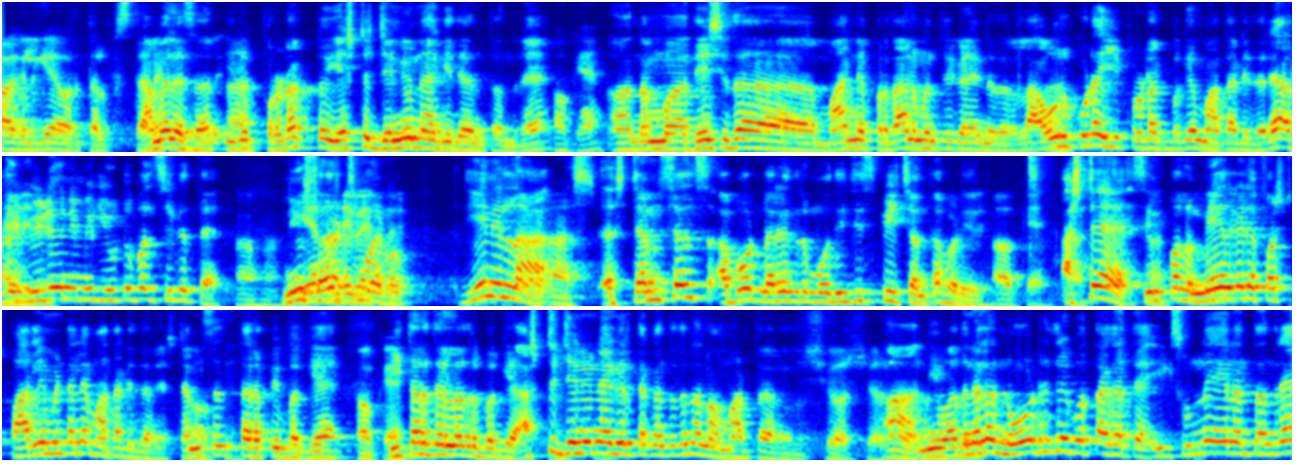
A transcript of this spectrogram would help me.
ಬಾಗಿಲಿಗೆ ಅವ್ರು ತಲುಪಿಸ್ತಾರೆ. ಆಮೇಲೆ ಸರ್ ಇದು ಪ್ರಾಡಕ್ಟ್ ಎಷ್ಟು ಜೆನ್ಯೂನ್ ಆಗಿದೆ ಅಂತಂದ್ರೆ ನಮ್ಮ ದೇಶದ ಮಾನ್ಯ ಪ್ರಧಾನ ಮಂತ್ರಿಗಳೇನಿದಾರಲ್ಲ ಅವರು ಕೂಡ ಈ ಪ್ರಾಡಕ್ಟ್ ಬಗ್ಗೆ ಮಾತಾಡಿದ್ದಾರೆ. ಅದು ವಿಡಿಯೋ ನಿಮಗೆ ಯೂಟ್ಯೂಬ್ ಅಲ್ಲಿ ಸಿಗುತ್ತೆ. ನೀವು ಸರ್ಚ್ ಮಾಡಿ ಏನಿಲ್ಲ stem cells about Narendra Modiji speech ಅಂತ ಹೊಡಿರಿ. ಅಷ್ಟೇ ಸಿಂಪಲ್ ಮೇಲ್ಗಡೆ ಫಸ್ಟ್ ಪಾರ್ಲಿಮೆಂಟ್ ಅಲ್ಲೇ ಮಾತಾಡಿದ್ದಾರೆ ಸ್ಟೆಮ್ ಸೆಲ್ಸ್ ಥೆರಪಿ ಬಗ್ಗೆ ಈ ತರದ ಎಲ್ಲದ್ರ ಬಗ್ಗೆ ಅಷ್ಟು ಜೆನ್ಯೂನ್ ಆಗಿರ್ತಕ್ಕಂಥದ್ದನ್ನ ನಾವು ಮಾಡ್ತಾ ಇರೋದು. ಶೋರ್ ಶೋರ್ ಹಾ ನೀವು ಅದನ್ನೆಲ್ಲ ನೋಡಿದ್ರೆ ಗೊತ್ತಾಗತ್ತೆ. ಈಗ ಸುಮ್ನೆ ಏನಂತಂದ್ರೆ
